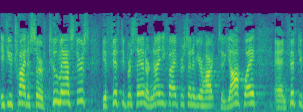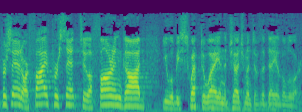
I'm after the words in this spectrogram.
if you try to serve two masters, give 50% or 95% of your heart to Yahweh and 50% or 5% to a foreign God, you will be swept away in the judgment of the day of the Lord.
